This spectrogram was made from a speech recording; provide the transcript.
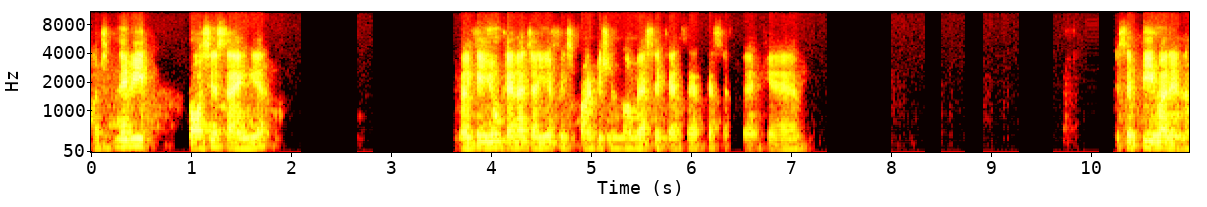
अब जितने भी प्रोसेस आएँगे। बल्कि यूँ कहना चाहिए फिक्स पार्टीशन को हम ऐसे कहते हैं, कह सकते हैं कि जैसे पी वन है ना।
